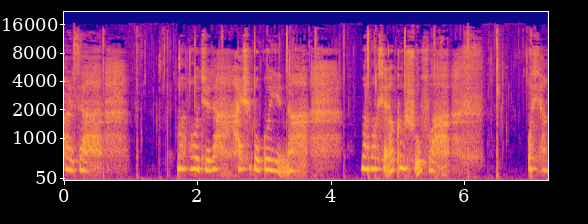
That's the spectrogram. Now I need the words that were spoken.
儿子，妈妈，我觉得还是不过瘾呢。妈妈，我想要更舒服，我想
